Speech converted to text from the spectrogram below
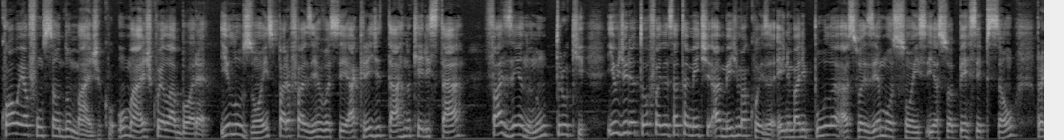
qual é a função do mágico? O mágico elabora ilusões para fazer você acreditar no que ele está fazendo, num truque. E o diretor faz exatamente a mesma coisa. Ele manipula as suas emoções e a sua percepção para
